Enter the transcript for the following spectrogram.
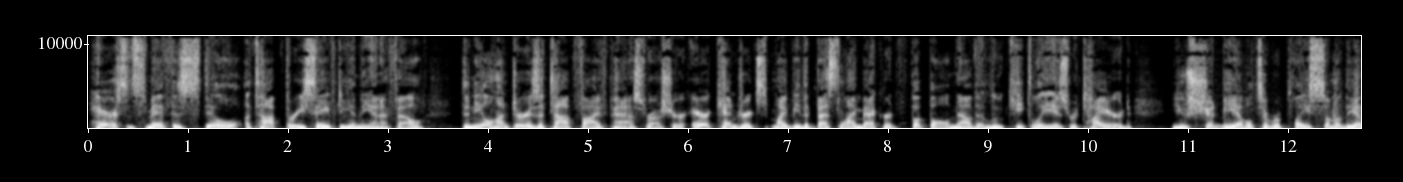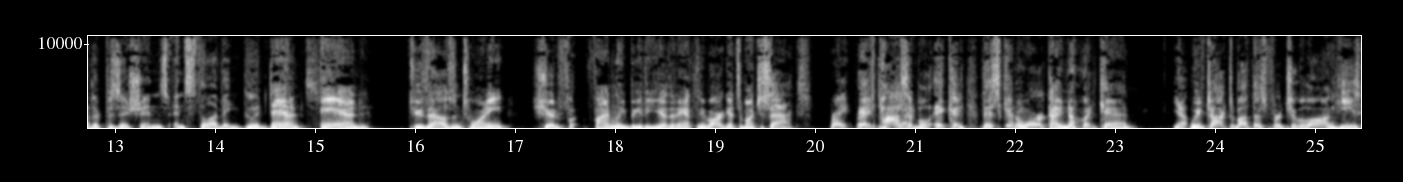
Harrison Smith is still a top three safety in the NFL. Danielle Hunter is a top five pass rusher. Eric Kendricks might be the best linebacker at football now that Luke Kuechly is retired. You should be able to replace some of the other positions and still have a good and defense. and 2020 should f- finally be the year that Anthony Barr gets a bunch of sacks. Right, right, It's possible. It could. This can work. I know it can. Yep. We've talked about this for too long. He's.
